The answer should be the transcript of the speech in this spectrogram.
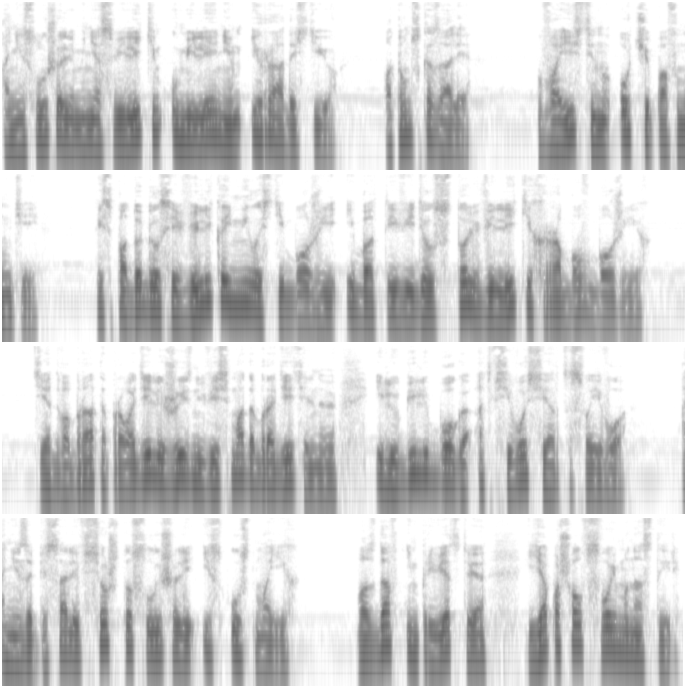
Они слушали меня с великим умилением и радостью. Потом сказали, «Воистину, отче Пафнутий, ты сподобился великой милости Божьей, ибо ты видел столь великих рабов Божьих». Те два брата проводили жизнь весьма добродетельную и любили Бога от всего сердца своего. Они записали все, что слышали из уст моих, Воздав им приветствие, я пошел в свой монастырь.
